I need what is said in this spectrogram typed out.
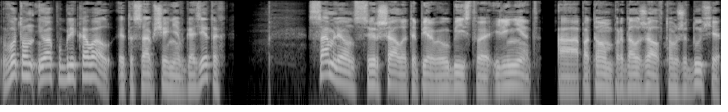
Вот он и опубликовал это сообщение в газетах. Сам ли он совершал это первое убийство или нет, а потом продолжал в том же духе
